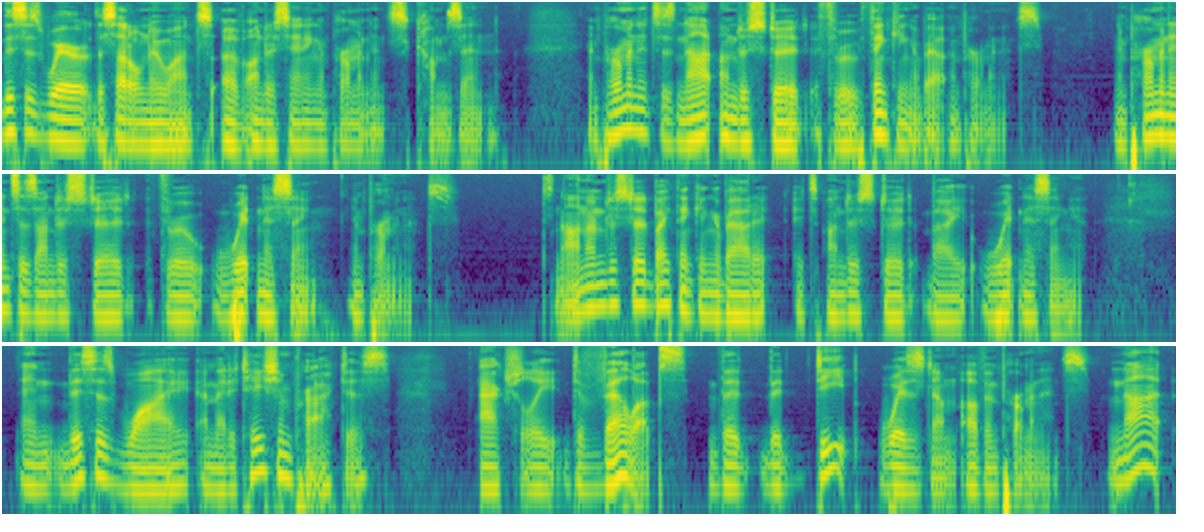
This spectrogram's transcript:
this is where the subtle nuance of understanding impermanence comes in. Impermanence is not understood through thinking about impermanence. Impermanence is understood through witnessing impermanence. It's not understood by thinking about it, it's understood by witnessing it. And this is why a meditation practice actually develops the, the deep wisdom of impermanence, not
